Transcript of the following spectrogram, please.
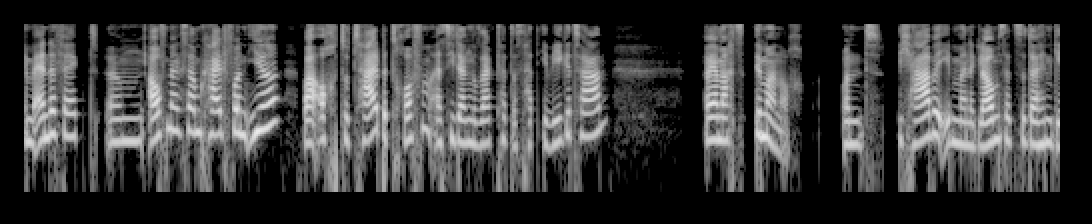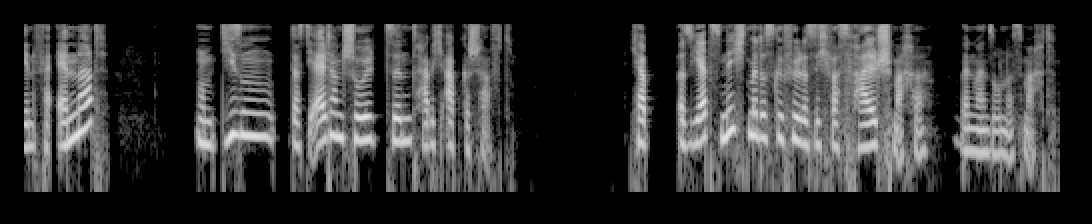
im Endeffekt ähm, Aufmerksamkeit von ihr, war auch total betroffen, als sie dann gesagt hat, das hat ihr wehgetan. Aber er macht es immer noch. Und ich habe eben meine Glaubenssätze dahingehend verändert. Und diesen, dass die Eltern schuld sind, habe ich abgeschafft. Ich habe also jetzt nicht mehr das Gefühl, dass ich was falsch mache, wenn mein Sohn das macht.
